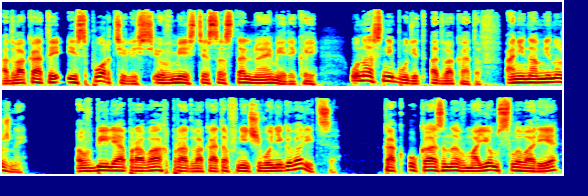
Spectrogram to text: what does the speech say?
Адвокаты испортились вместе с остальной Америкой. У нас не будет адвокатов. Они нам не нужны. В Биле о правах про адвокатов ничего не говорится. Как указано в моем словаре,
